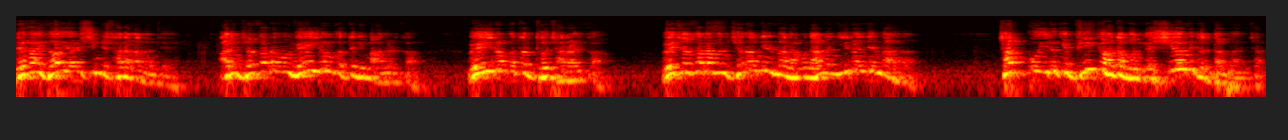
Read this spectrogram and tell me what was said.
내가 더 열심히 살아가는데 아니 저 사람은 왜 이런 것들이 많을까? 왜 이런 것들을 더 잘할까? 왜 저 사람은 저런 일만 하고 나는 이런 일만 하나? 자꾸 이렇게 비교하다 보니까 시험이 든단 말이죠.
